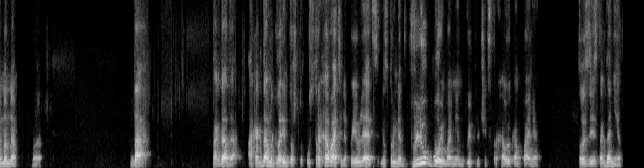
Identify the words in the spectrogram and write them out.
МММ. Да, тогда да. А когда мы говорим то, что у страхователя появляется инструмент в любой момент выключить страховую компанию, то здесь тогда нет.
